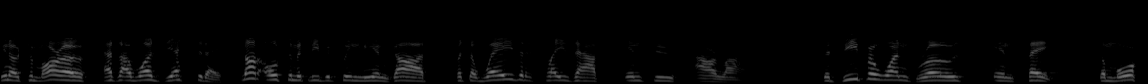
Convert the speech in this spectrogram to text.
you know, tomorrow as I was yesterday? Not ultimately between me and God, but the way that it plays out into our lives. The deeper one grows in faith, the more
